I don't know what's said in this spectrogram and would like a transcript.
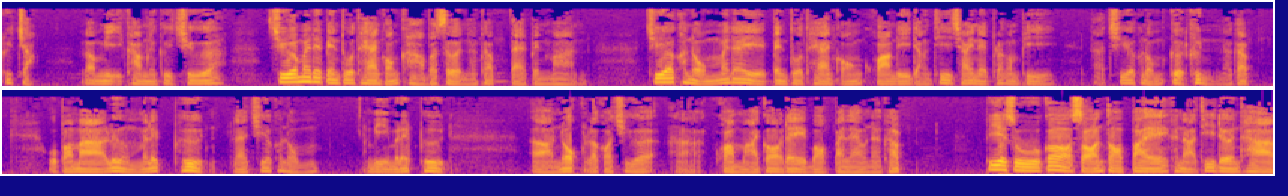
คริสตจักร เรามีอีกคำหนึ่งคือเชื้อ เชื้อไม่ได้เป็นตัวแทนของข่าวประเสริฐนะครับ แต่เป็นมารเชื้อขนมไม่ได้เป็นตัวแทนของความดีอย่างที่ใช้ในพระคัมภีร์เชื้อขนมเกิดขึ้นนะครับ อุปมาเรื่องเมล็ดพืชและเชื้อขนม มีเมล็ดพืชนกแล้วก็เชื้ออความหมายก็ได้บอกไปแล้วนะครับ พระเยซูก็สอนต่อไปขณะที่เดินทาง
